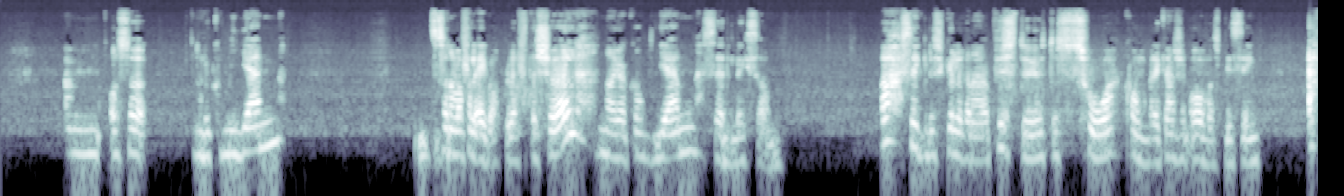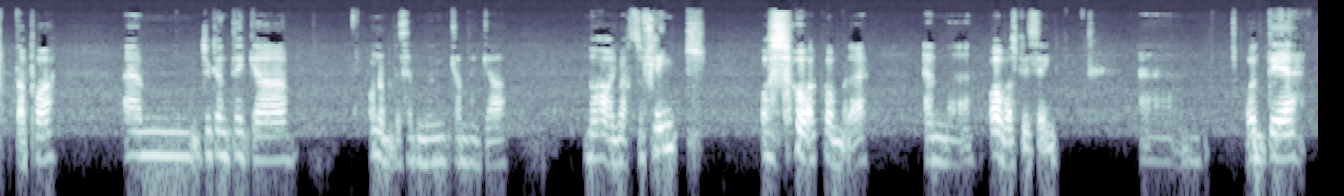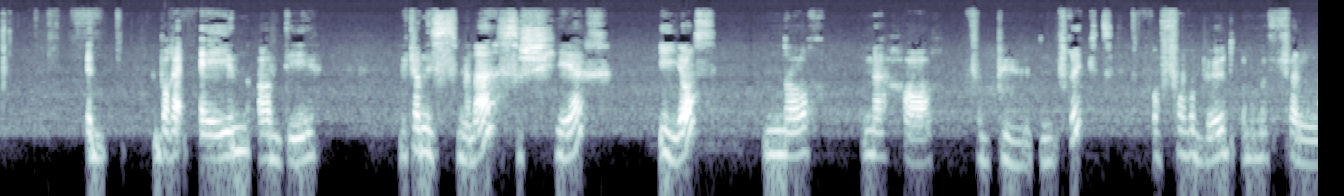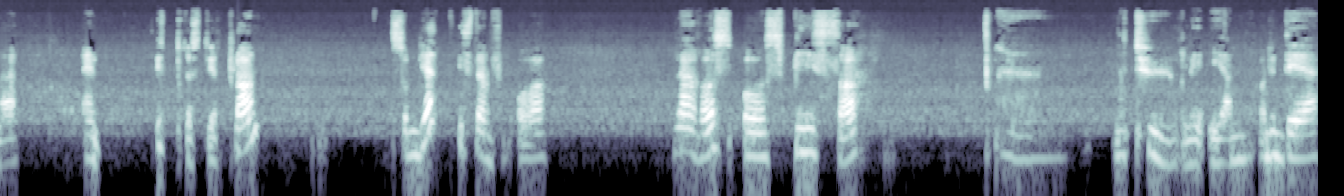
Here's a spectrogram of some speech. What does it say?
Um, og så når du kommer hjem Sånn i hvert fall jeg opplevd det sjøl. Når jeg har kommet hjem, så er det liksom ah, senker du skuldrene og puster ut, og så kommer det kanskje en overspising etterpå. Um, du kan tenke Underbevisstheten din kan tenke Nå har jeg vært så flink. Og så kommer det en uh, overspising. Um, og det er bare én av de mekanismene som skjer i oss når vi har forbuden frykt og forbud, og når vi følger en ytrestyrt plan som diett, istedenfor å lære oss å spise eh, naturlig igjen. Og det er det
